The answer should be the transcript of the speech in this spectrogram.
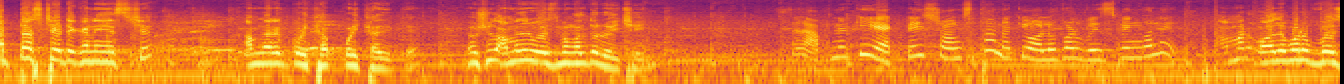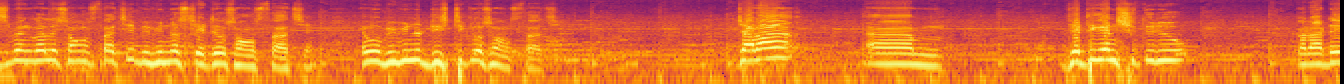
আটটা স্টেট এখানে এসছে। আপনার পরীক্ষা পরীক্ষা দিতে। এবং শুধু আমাদের ওয়েস্ট বেঙ্গল তো রয়েছেই। স্যার, আপনার কি একটাই সংস্থা নাকি অল ওভার ওয়েস্ট বেঙ্গলে আমার অল ওভার ওয়েস্ট বেঙ্গলের সংস্থা আছে, বিভিন্ন স্টেটেও সংস্থা আছে, এবং বিভিন্ন ডিস্ট্রিক্টেও সংস্থা আছে। যারা জেটিগান সিতুরিউ কারাটে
